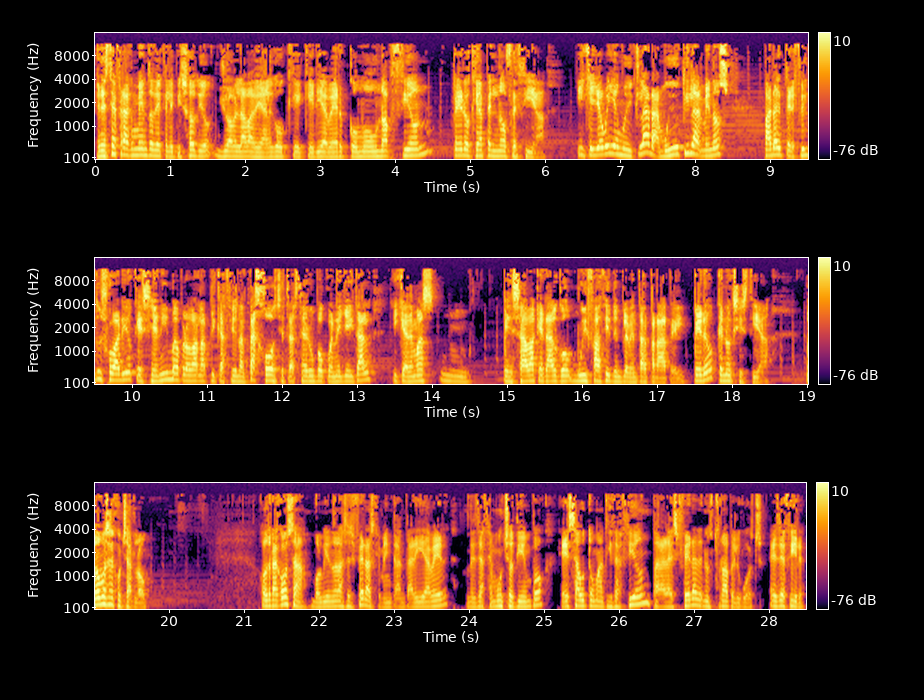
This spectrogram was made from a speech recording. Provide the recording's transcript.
En este fragmento de aquel episodio yo hablaba de algo que quería ver como una opción, pero que Apple no ofrecía y que yo veía muy clara, muy útil al menos para el perfil de usuario que se anima a probar la aplicación a tajos, y trastear un poco en ella y tal, y que además mmm, pensaba que era algo muy fácil de implementar para Apple, pero que no existía. Vamos a escucharlo. Otra cosa, volviendo a las esferas que me encantaría ver desde hace mucho tiempo, es automatización para la esfera de nuestro Apple Watch. Es decir,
